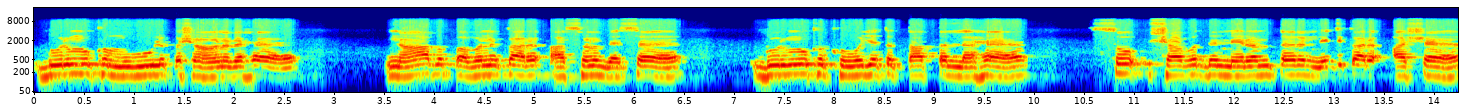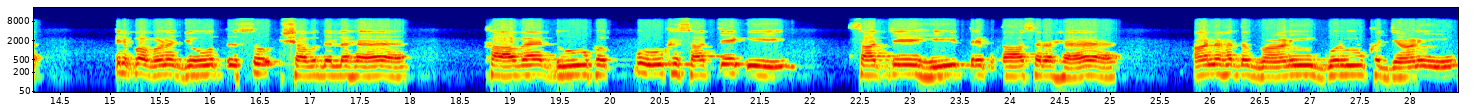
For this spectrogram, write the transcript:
ਗੁਰਮੁਖ ਮੂਲ ਪਛਾਣ ਰਹੈ, ਨਾਭ ਪਵਨ ਘਰ ਆਸਣ ਵੈਸੈ, ਗੁਰਮੁਖ ਖੋਜਤ ਤਤ ਲਹੈ, ਸੋ ਸ਼ਬਦ ਨਿਰੰਤਰ ਨਿਜ ਘਰ ਆਸ਼ੈ, ਤ੍ਰਿਭਵਨ ਜੋਤ ਸੋ ਸ਼ਬਦ ਲਹੈ, ਖਾਵੈ ਦੁਖ ਭੂਖ ਸਾਚੇ ਕੀ, ਸਾਚੇ ਹੀ ਤ੍ਰਿਪਤਾਸ ਰਹੈ, ਅਨਹਦ ਬਾਣੀ ਗੁਰਮੁਖ ਜਾਣੀ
